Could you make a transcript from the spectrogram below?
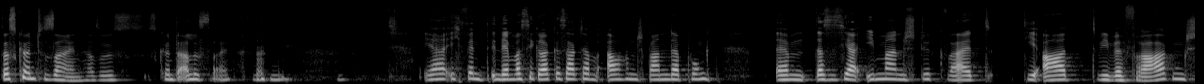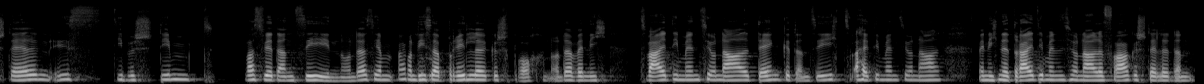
das könnte sein, also es, es könnte alles sein. Mhm. Ja, ich finde in dem, was Sie gerade gesagt haben, auch ein spannender Punkt, ähm, dass es ja immer ein Stück weit die Art, wie wir Fragen stellen, ist, die bestimmt, was wir dann sehen. Oder? Sie haben Absolut. von dieser Brille gesprochen. Oder wenn ich zweidimensional denke, dann sehe ich zweidimensional. Wenn ich eine dreidimensionale Frage stelle, dann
